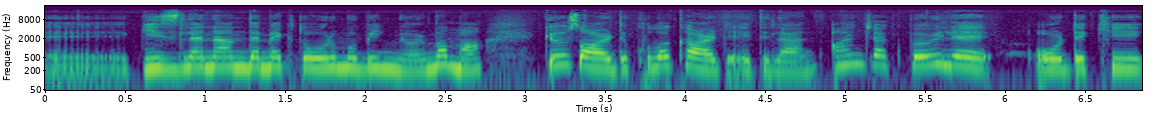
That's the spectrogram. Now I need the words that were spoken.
e, gizlenen demek doğru mu bilmiyorum ama göz ardı kulak ardı edilen ancak böyle oradaki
